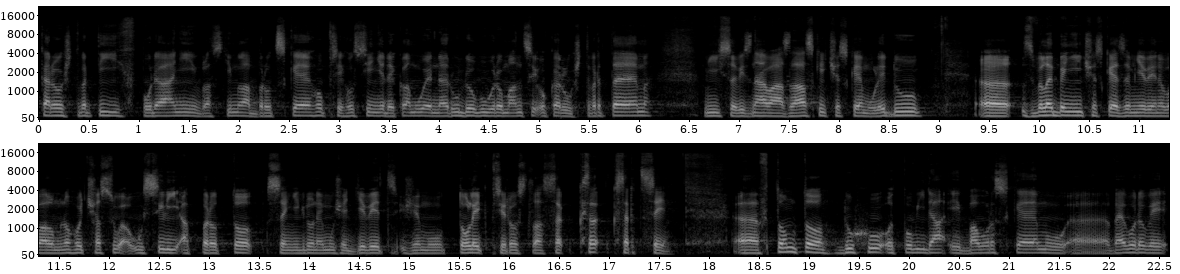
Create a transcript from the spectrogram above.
Karel IV. v podání Vlastimila Brodského při hostině deklamuje Nerudovou romanci o Karlu IV., v níž se vyznává z lásky k českému lidu. Z velebení české země věnoval mnoho času a úsilí a proto se nikdo nemůže divit, že mu tolik přirostla k srdci. V tomto duchu odpovídá i bavorskému vévodovi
